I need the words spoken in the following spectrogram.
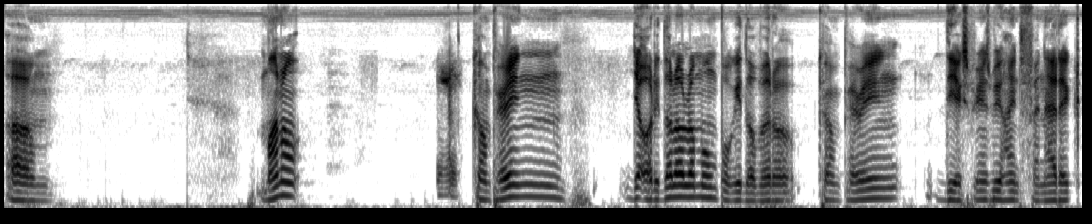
Um, mano, comparing, ya ahorita lo hablamos un poquito, pero comparing the experience behind Fanatic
